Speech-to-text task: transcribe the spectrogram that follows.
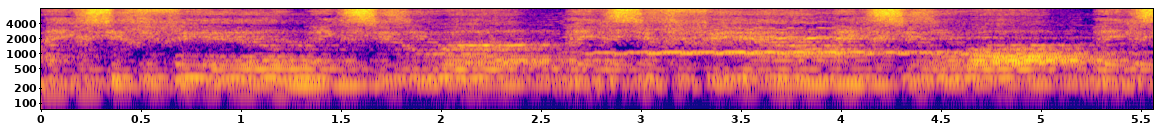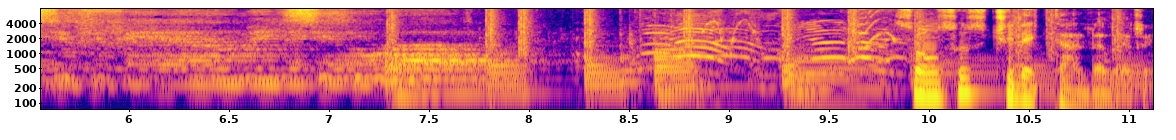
makes you feel, makes you up, makes you feel, makes you up, makes you feel, makes you up. Sonsuz Çilek Tarlaları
